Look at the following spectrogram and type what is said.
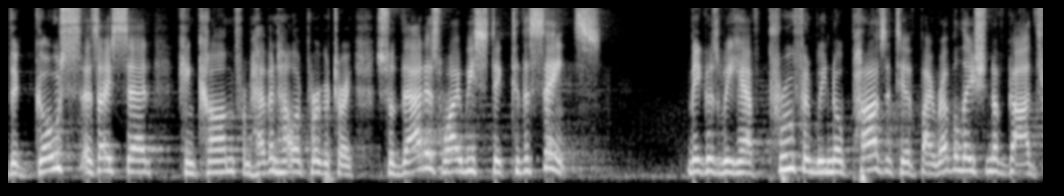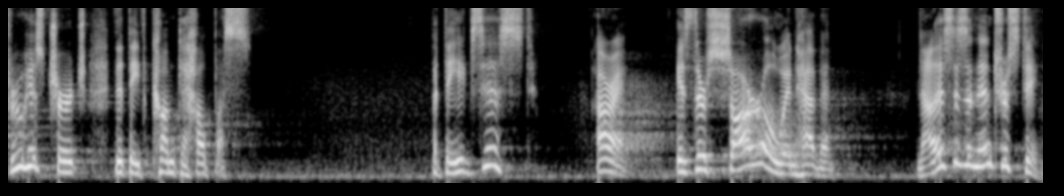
The ghosts, as I said, can come from heaven, hell, or purgatory. So that is why we stick to the saints, because we have proof and we know positive by revelation of God through his church that they've come to help us. But they exist. All right. Is there sorrow in heaven? Now, this isn't interesting.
